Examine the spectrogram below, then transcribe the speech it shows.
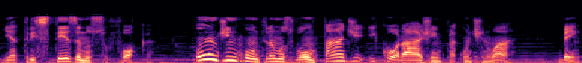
e a tristeza nos sufoca, onde encontramos vontade e coragem para continuar? Bem,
